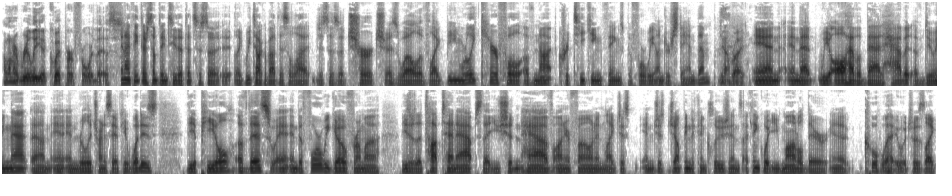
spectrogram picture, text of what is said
I want to really equip her for this. And I think there's something too that that's just a like we talk about this a lot just as a church as well of like being really careful of not critiquing things before we understand them. Yeah. Right. And and that we all have a bad habit of doing that um, and, and really trying to say, okay, what is the appeal of this? And, and before we go from a these are the top 10 apps that you shouldn't have on your phone and like just and just jumping to conclusions i think what you modeled there in a cool way which was like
